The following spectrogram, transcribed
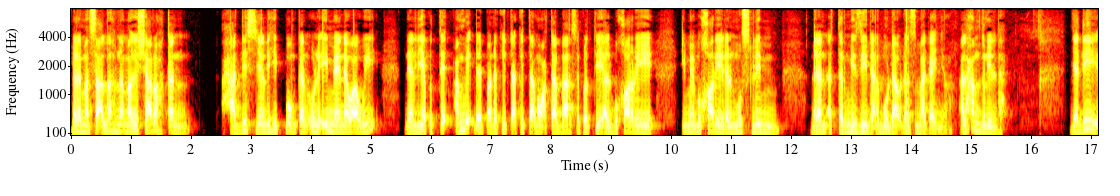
dalam masalah nak mari syarahkan hadis yang dihipungkan oleh Imam Nawawi dan dia petik ambil daripada kitab-kitab mu'tabar seperti Al-Bukhari, Imam Bukhari dan Muslim dan At-Tirmizi dan Abu Daud dan sebagainya. Alhamdulillah. Jadi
